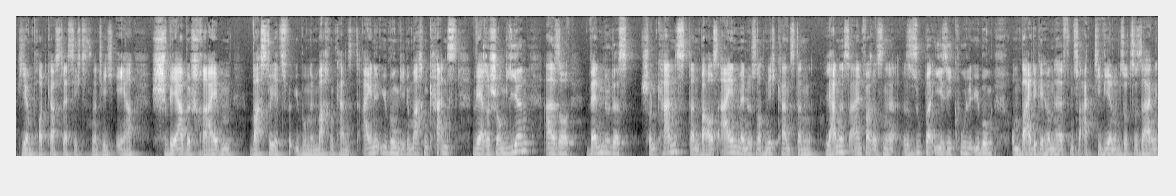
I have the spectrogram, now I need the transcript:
hier im Podcast lässt sich das natürlich eher schwer beschreiben, was du jetzt für Übungen machen kannst. Eine Übung, die du machen kannst, wäre Jonglieren. Also, wenn du das schon kannst, dann baue es ein. Wenn du es noch nicht kannst, dann lerne es einfach. Ist eine super easy, coole Übung, um beide Gehirnhälften zu aktivieren und sozusagen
